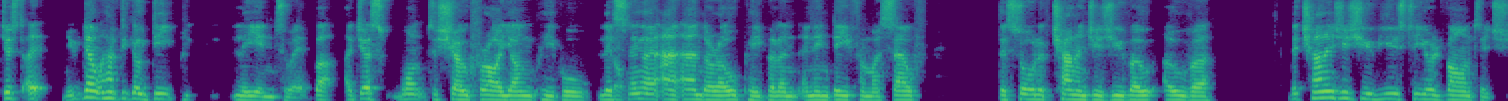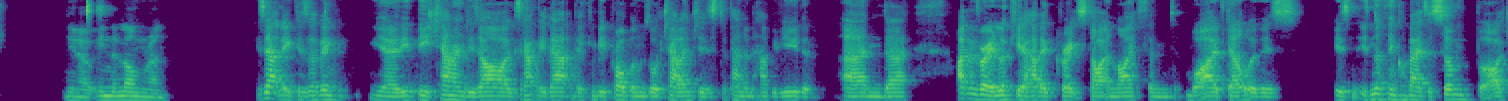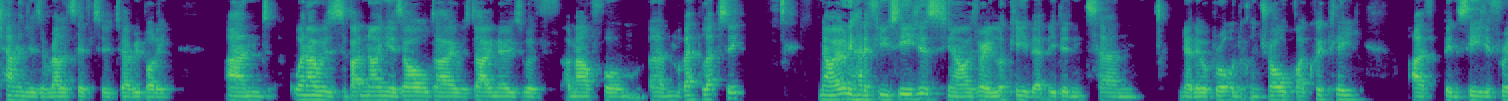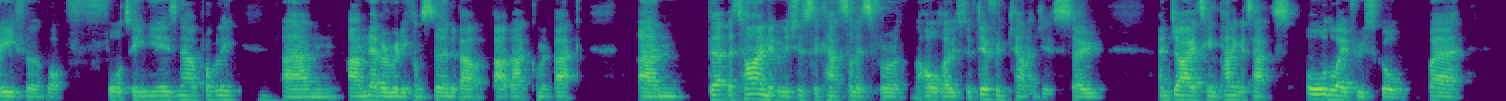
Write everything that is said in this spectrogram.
just uh, you don't have to go deep into it, but I just want to show for our young people listening and, and, our old people, and, and indeed for myself, the sort of challenges you've o- over, the challenges you've used to your advantage, you know, in the long run. Exactly, because I think you know these challenges are exactly that. They can be problems or challenges depending on how we view them. And uh, I've been very lucky. I had a great start in life, and what I've dealt with is is, is nothing compared to some, but our challenges are relative to to everybody. And when I was about nine years old, I was diagnosed with a malform um, of epilepsy. Now, I only had a few seizures. You know, I was very lucky that they didn't, um, you know, they were brought under control quite quickly. I've been seizure free for what 14 years now, probably. Hmm. Um, I'm never really concerned about, about that coming back. Um, but at the time, it was just a catalyst for a whole host of different challenges. So, anxiety and panic attacks all the way through school, where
